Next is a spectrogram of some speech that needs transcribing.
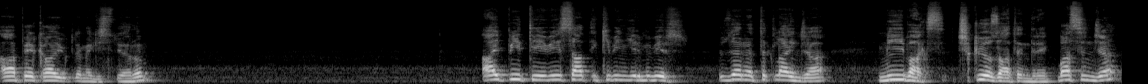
APK yüklemek istiyorum. IPTV SAT 2021 üzerine tıklayınca Mi Box çıkıyor zaten direkt. Basınca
